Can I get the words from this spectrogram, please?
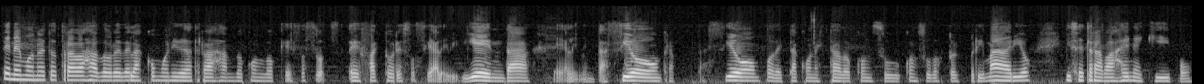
tenemos nuestros trabajadores de la comunidad trabajando con lo que esos eh, factores sociales, vivienda, eh, alimentación, transportación, poder estar conectado con su, con su doctor primario y se trabaja en equipo.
